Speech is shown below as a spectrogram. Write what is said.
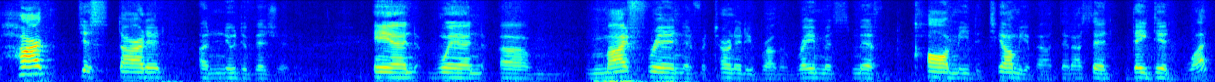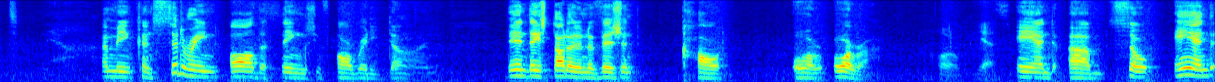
park just started a new division and when um, my friend and fraternity brother Raymond Smith called me to tell me about that, I said, "They did what?" I mean, considering all the things you've already done, then they started a division called Aura. And um, so and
